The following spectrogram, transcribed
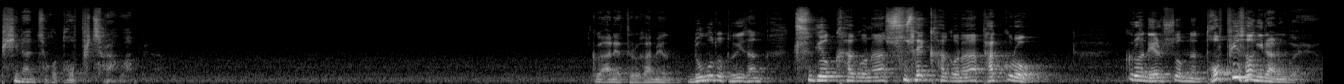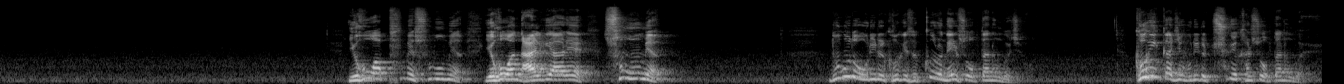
피난처고 도피처라고 합니다. 그 안에 들어가면 누구도 더 이상 추격하거나 수색하거나 밖으로 끌어낼 수 없는 도피성이라는 거예요. 여호와 품에 숨으면 여호와 날개 아래 숨으면 누구도 우리를 거기서 끌어낼 수 없다는 거죠. 거기까지 우리를 추격할 수 없다는 거예요.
